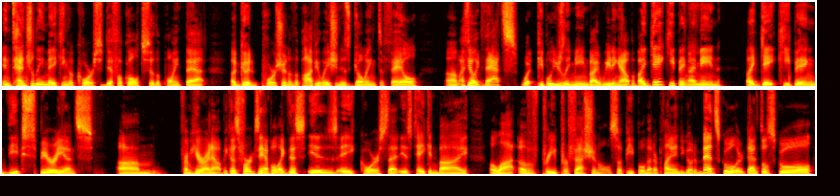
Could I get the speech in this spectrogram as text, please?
intentionally making a course difficult to the point that a good portion of the population is going to fail. Um, I feel like that's what people usually mean by weeding out. But by gatekeeping, I mean like gatekeeping the experience um, from here on out. Because, for example, like this is a course that is taken by a lot of pre professionals. So people that are planning to go to med school or dental school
